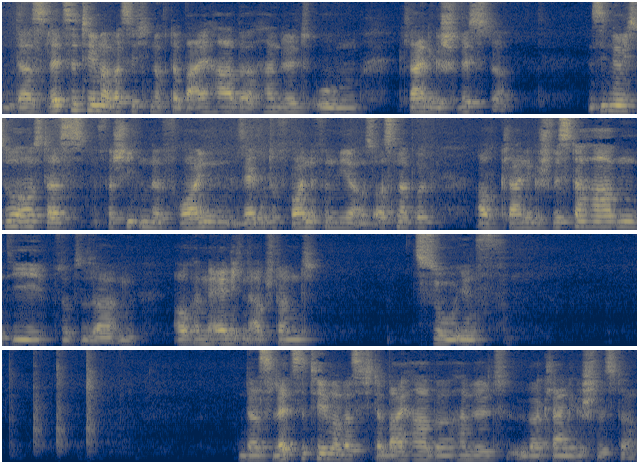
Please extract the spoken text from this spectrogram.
Das letzte Thema, was ich noch dabei habe, handelt um kleine Geschwister. Es sieht nämlich so aus, dass verschiedene Freunde, sehr gute Freunde von mir aus Osnabrück, auch kleine Geschwister haben, die sozusagen auch einen ähnlichen Abstand zu ihren Das letzte Thema, was ich dabei habe, handelt über kleine Geschwister.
